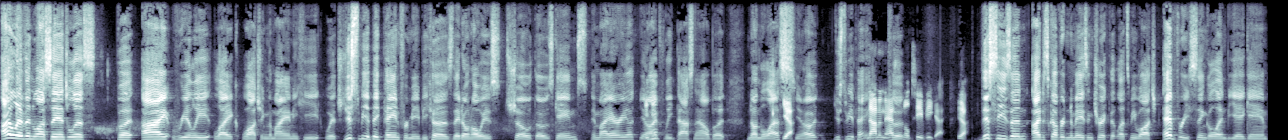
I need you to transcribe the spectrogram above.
I live in Los Angeles, but I really like watching the Miami Heat, which used to be a big pain for me because they don't always show those games in my area. You know, I mm-hmm. have League Pass now, but nonetheless, Yeah. you know, it used to be a pain. Not a to- national TV guy. Yeah. this season, I discovered an amazing trick that lets me watch every single NBA game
